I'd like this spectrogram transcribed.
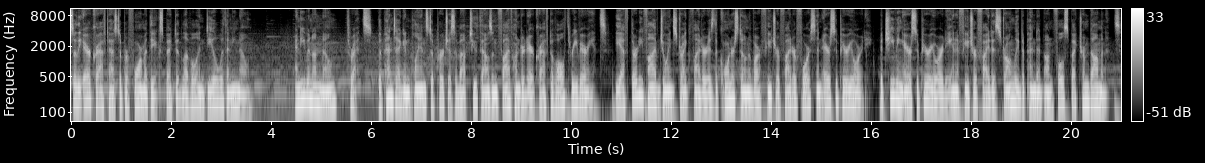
so the aircraft has to perform at the expected level and deal with any known and even unknown threats. The Pentagon plans to purchase about 2,500 aircraft of all three variants. The F-35 Joint Strike Fighter is the cornerstone of our future fighter force and air superiority. Achieving air superiority in a future fight is strongly dependent on full-spectrum dominance.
